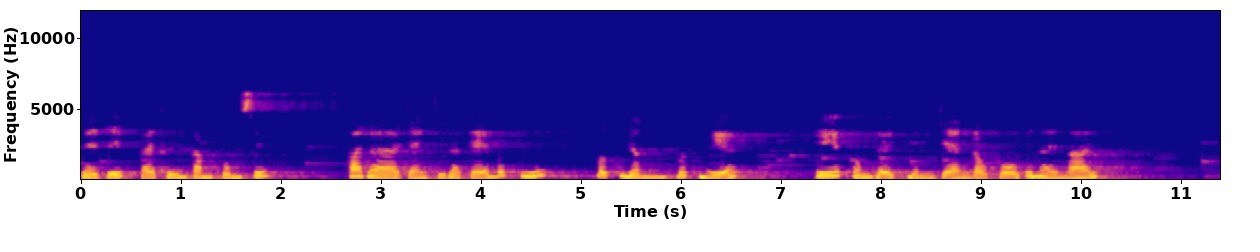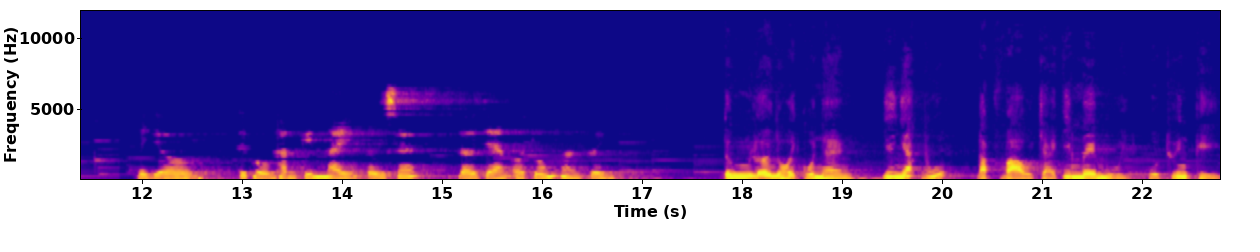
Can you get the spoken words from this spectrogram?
thê thiếp phải thương tâm khung xiết. Hóa ra chàng chỉ là kẻ bất hiếu, bất nhân, bất nghĩa. Thiếp không thể nhìn chàng đau khổ thế này mãi. Bây giờ, tiếp mượn thanh kiếm này tự sát, đợi chàng ở chốn hoàng tuyền. Từng lời nói của nàng như nhát búa đập vào trái tim mê muội của Thuyên Kỳ.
